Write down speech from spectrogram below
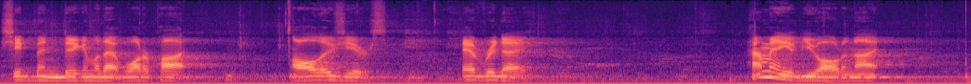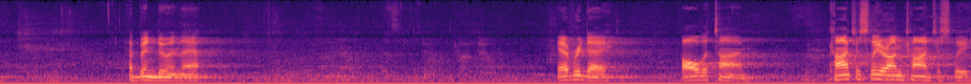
She'd been digging with that water pot all those years, every day. How many of you all tonight have been doing that? every day, all the time, consciously or unconsciously,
